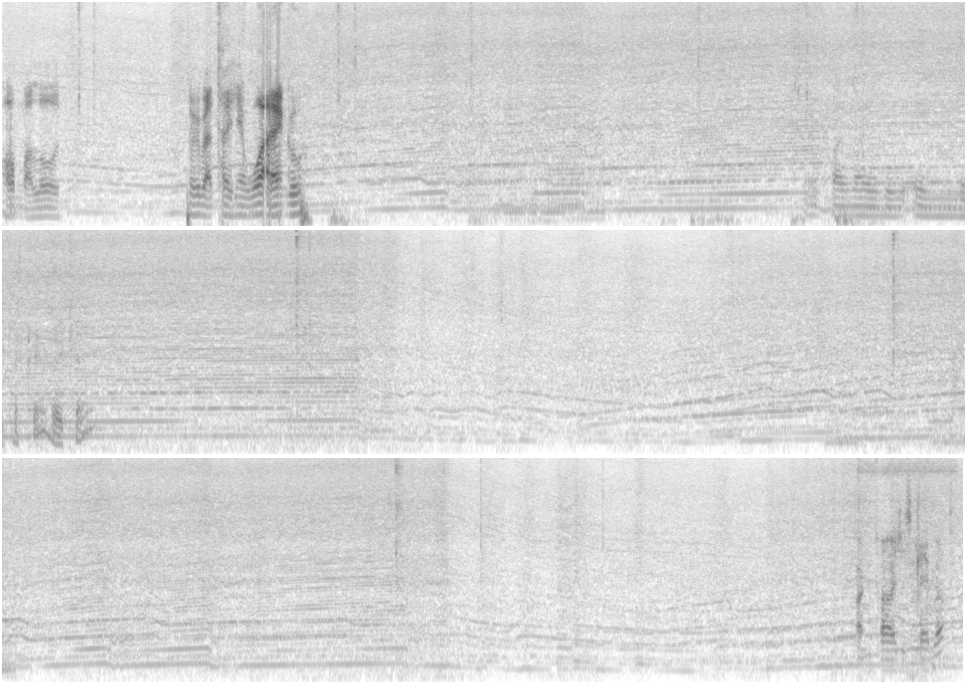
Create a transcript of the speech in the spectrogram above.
Oh my lord. Talk about taking a wide angle. Play available in the background. Okay. One car just came up.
